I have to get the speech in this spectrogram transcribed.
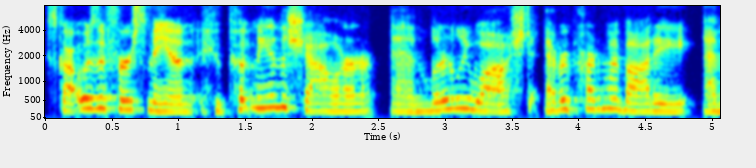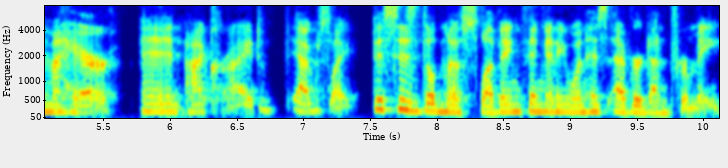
Scott was the first man who put me in the shower and literally washed every part of my body and my hair and I cried. I was like, this is the most loving thing anyone has ever done for me.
